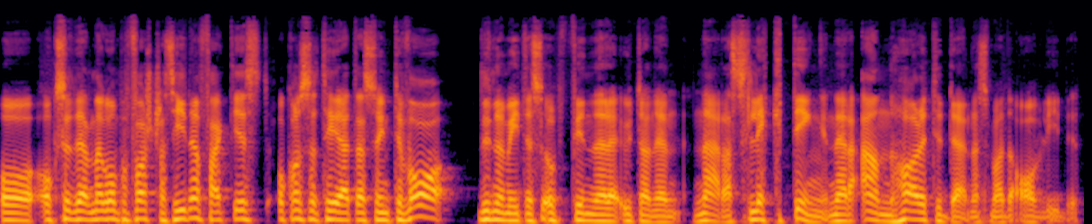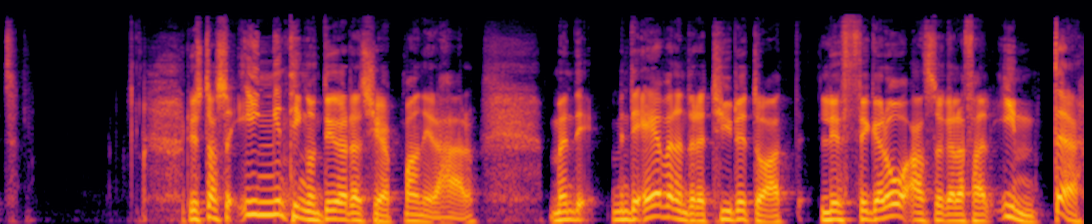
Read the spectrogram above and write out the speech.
och också denna gång på första sidan faktiskt, och konstaterar att det alltså inte var dynamitens uppfinnare utan en nära släkting, nära anhörig till denna som hade avlidit. Det står alltså ingenting om dödens köpman i det här. Men det, men det är väl ändå rätt tydligt då att Le Figaro ansåg i alla fall inte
